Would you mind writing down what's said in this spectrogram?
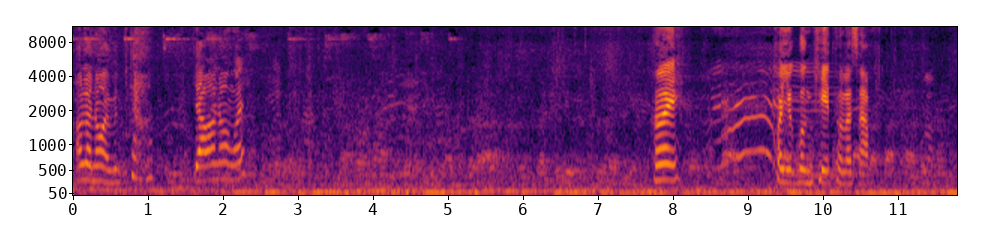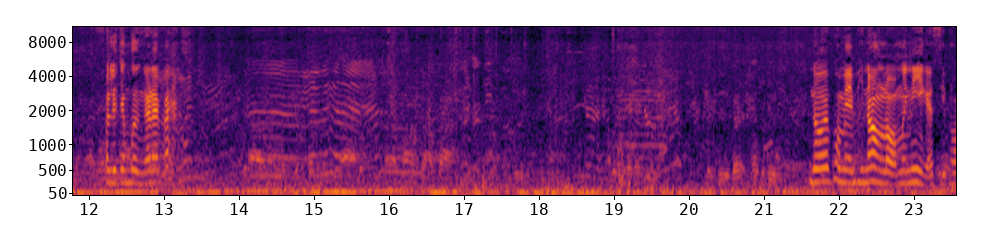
เอาละหน่อยมันจะจะเอาน้องไว้เฮ้ย ขอยอยากเบิ่งเคสโทรศัพท์ไปเลยจังเบิ่งอะไรปะโดยพ่อแม่พี่น้องรอมื้อนี้กับสิพอ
